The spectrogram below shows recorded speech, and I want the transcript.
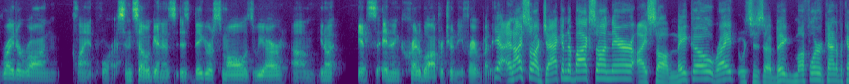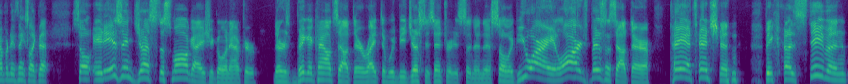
right or wrong client for us and so again as, as big or small as we are um, you know it's an incredible opportunity for everybody Yeah, and I saw Jack in the Box on there. I saw Mako, right, which is a big muffler kind of a company, things like that. So it isn't just the small guys you're going after. There's big accounts out there, right, that would be just as interested in this. So if you are a large business out there, pay attention because Stephen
